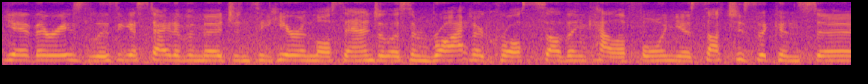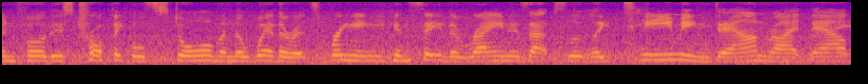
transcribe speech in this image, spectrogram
Yeah, there is, Lizzie, a state of emergency here in Los Angeles and right across Southern California. Such is the concern for this tropical storm and the weather it's bringing. You can see the rain is absolutely teeming down right now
